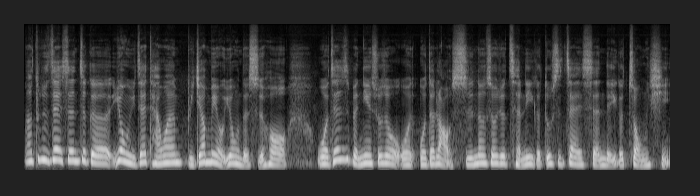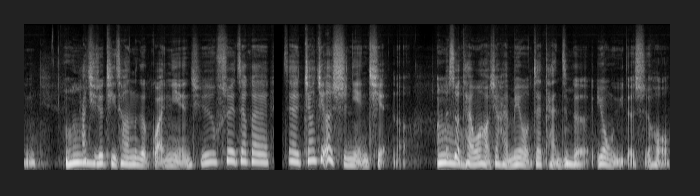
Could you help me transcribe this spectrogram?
那都市再生这个用语在台湾比较没有用的时候，我在日本念书的时候，我我的老师那时候就成立一个都市再生的一个中心。他其实就提倡那个观念，其实所以大概在将近二十年前了，那时候台湾好像还没有在谈这个用语的时候，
